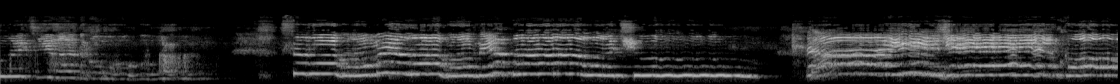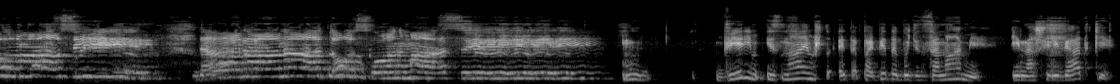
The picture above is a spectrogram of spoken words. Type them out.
летіла друга, верим и знаем, что эта победа будет за нами. И наши ребятки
